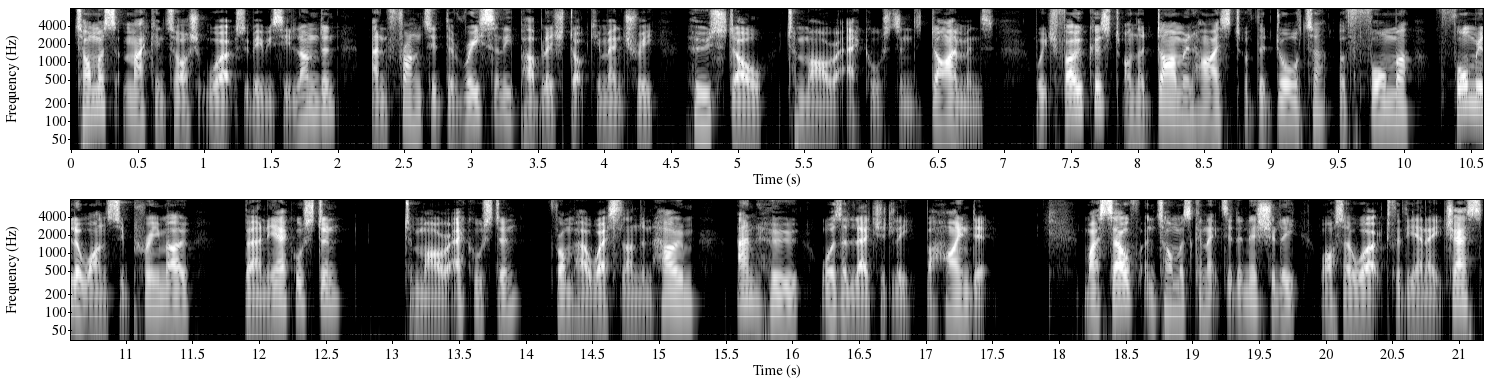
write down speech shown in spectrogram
Thomas Mackintosh works at BBC London and fronted the recently published documentary Who Stole Tamara Ecclestone's Diamonds, which focused on the diamond heist of the daughter of former Formula One Supremo Bernie Ecclestone, Tamara Ecclestone, from her West London home, and who was allegedly behind it. Myself and Thomas connected initially whilst I worked for the NHS,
